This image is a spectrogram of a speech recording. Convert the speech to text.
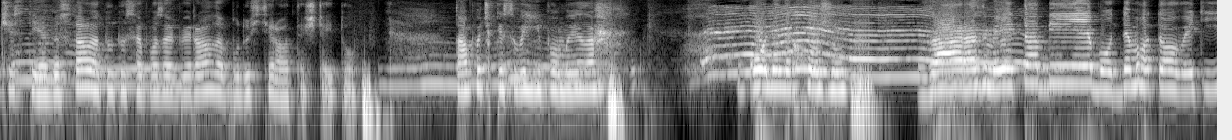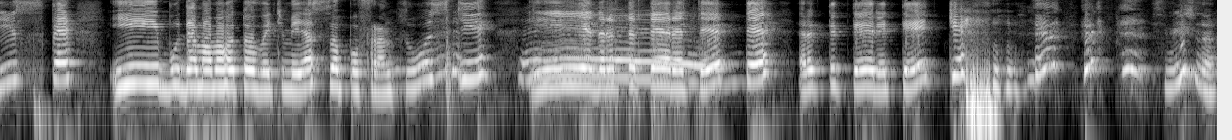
чисте я достала, тут усе позабирала, буду стирати ще й то. Тапочки свої помила. У колі не хожу. Зараз ми тобі будемо готувати їсти. І буде мама готувати м'ясо по-французьки. І рететеретете. Смішно?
